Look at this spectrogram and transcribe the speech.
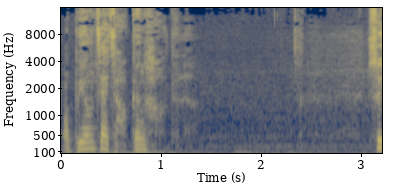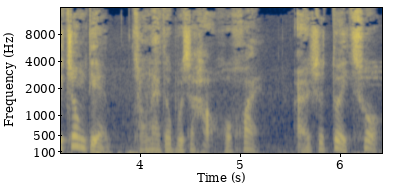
我不用再找更好的了。所以重点从来都不是好或坏。而是对错，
